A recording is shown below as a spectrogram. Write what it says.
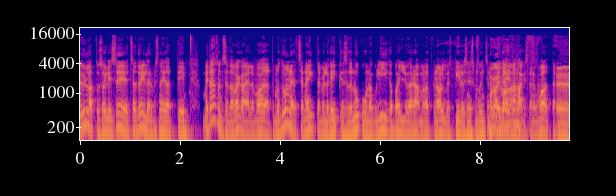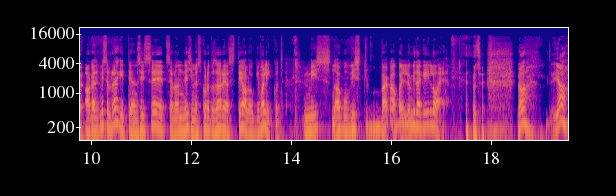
üllatus oli see, et see treiler, mis näidati, ma ei tahtnud seda väga jälle vaadata, mul on tunne, et see näitab jälle kõike seda lugu nagu liiga palju ära, ma natukene alguses piilusin, siis ma tundsin, et ma ei, ei tahagi seda nagu vaadata äh.... aga mis seal räägiti, on siis see, et seal on esimest korda sarjas dialoogivalikud, mis nagu vist väga palju midagi ei loe noh, jah,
